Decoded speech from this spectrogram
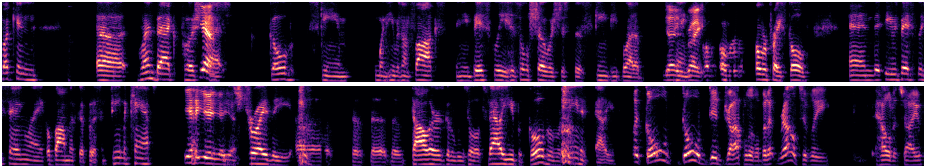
fucking uh Glenn Beck pushed that gold scheme when he was on Fox, and he basically his whole show was just to scheme people out of yeah, paying right over overpriced gold. And he was basically saying like Obama's gonna put us in FEMA camps, yeah yeah yeah yeah destroy the uh the the the dollar is gonna lose all its value, but gold will retain its value. But gold gold did drop a little but it relatively held its value.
